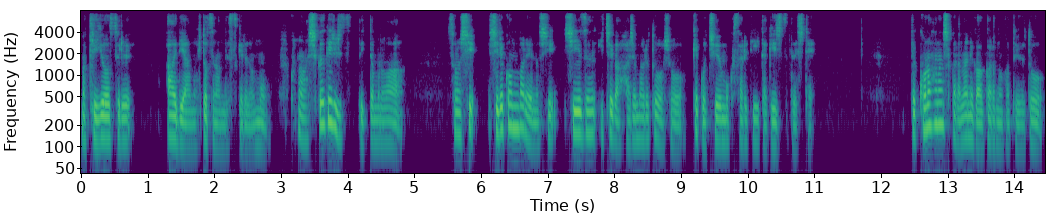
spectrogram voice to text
まあ、起業するアイディアの一つなんですけれども、この圧縮技術っていったものは、そのシシリコンバレーのシシーズン1が始まる当初、結構注目されていた技術でして、で、この話から何がわかるのかというと、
